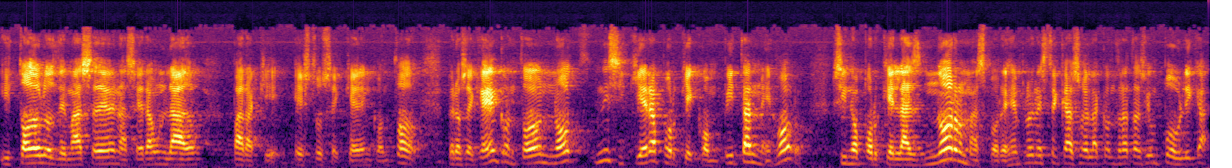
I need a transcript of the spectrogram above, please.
y todos los demás se deben hacer a un lado para que estos se queden con todo. Pero se queden con todo no ni siquiera porque compitan mejor, sino porque las normas, por ejemplo en este caso de la contratación pública,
